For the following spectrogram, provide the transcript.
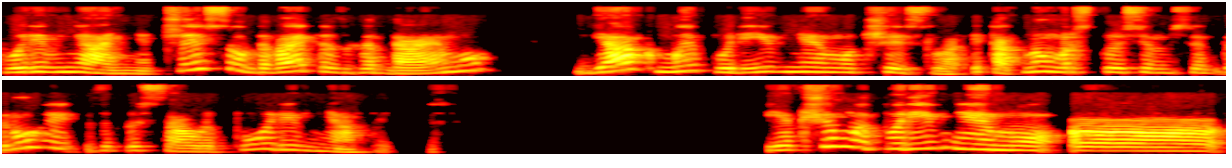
порівняння чисел, давайте згадаємо, як ми порівнюємо числа. І так, номер 172 записали порівняти. Якщо ми порівнюємо а,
